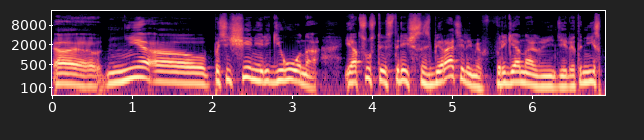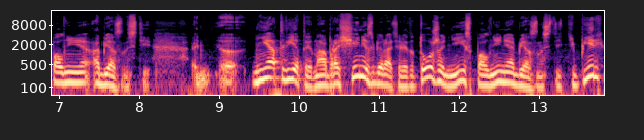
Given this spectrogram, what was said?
э, не э, посещение региона и отсутствие встреч с избирателями в региональную неделю – это не исполнение обязанностей. Не ответы на обращение избирателя – это тоже не исполнение обязанностей. Теперь,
